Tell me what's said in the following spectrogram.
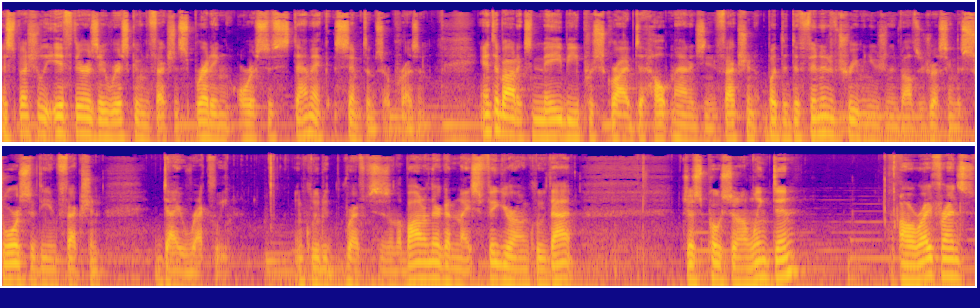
especially if there is a risk of infection spreading or systemic symptoms are present. Antibiotics may be prescribed to help manage the infection, but the definitive treatment usually involves addressing the source of the infection directly. Included references on the bottom there, got a nice figure, I'll include that. Just posted on LinkedIn. All right, friends,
